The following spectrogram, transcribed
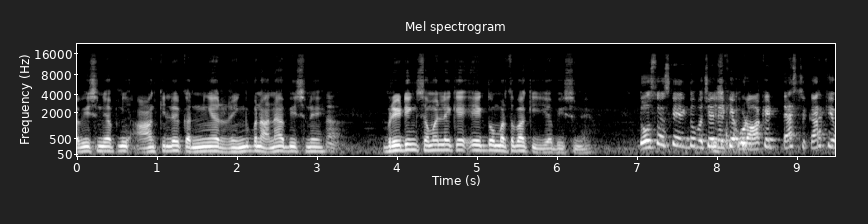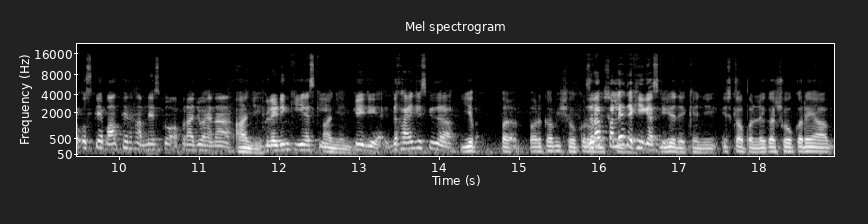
अभी इसने अपनी आँख क्लियर करनी है रिंग बनाना है अभी इसने। हाँ। ब्रीडिंग समझ लें कि एक दो मरतबा की है अभी इसने। दोस्तों इसके एक दो बच्चे लेके उड़ा के टेस्ट करके उसके बाद फिर हमने इसको अपना जो है ना हाँ जी। ग्रेडिंग की है इसकी। हाँ जी, हाँ जी। कीजिए दिखाएँ जी इसकी जरा। ये पर, पर का भी शो करो जरा पल्ले देखिएगा इसके। ये देखें जी इसका पल्ले का शो करें आप।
